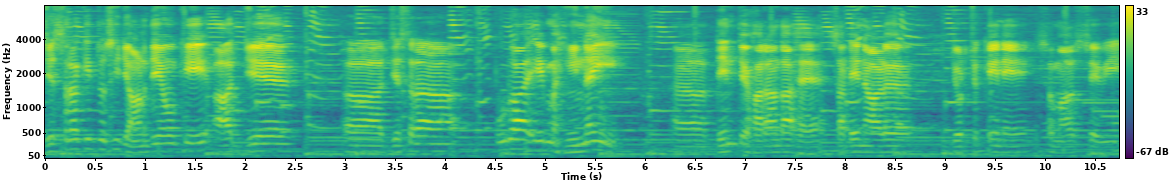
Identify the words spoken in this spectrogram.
ਜਿਸ ਤਰ੍ਹਾਂ ਕਿ ਤੁਸੀਂ ਜਾਣਦੇ ਹੋ ਕਿ ਅੱਜ ਜਿਸ ਤਰ੍ਹਾਂ ਪੂਰਾ ਇਹ ਮਹੀਨਾ ਹੀ ਦਿਨ ਤਿਉਹਾਰਾਂ ਦਾ ਹੈ। ਸਾਡੇ ਨਾਲ ਜੁੜ ਚੁੱਕੇ ਨੇ ਸਮਾਜ ਸੇਵੀ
